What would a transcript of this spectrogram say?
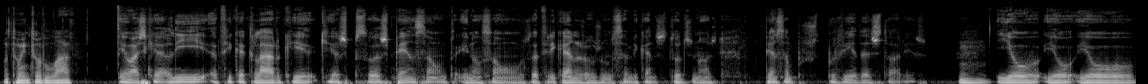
ou estão em todo lado. Eu acho que ali fica claro que, que as pessoas pensam, e não são os africanos ou os moçambicanos, todos nós, pensam por, por via das histórias. E eu, eu, eu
